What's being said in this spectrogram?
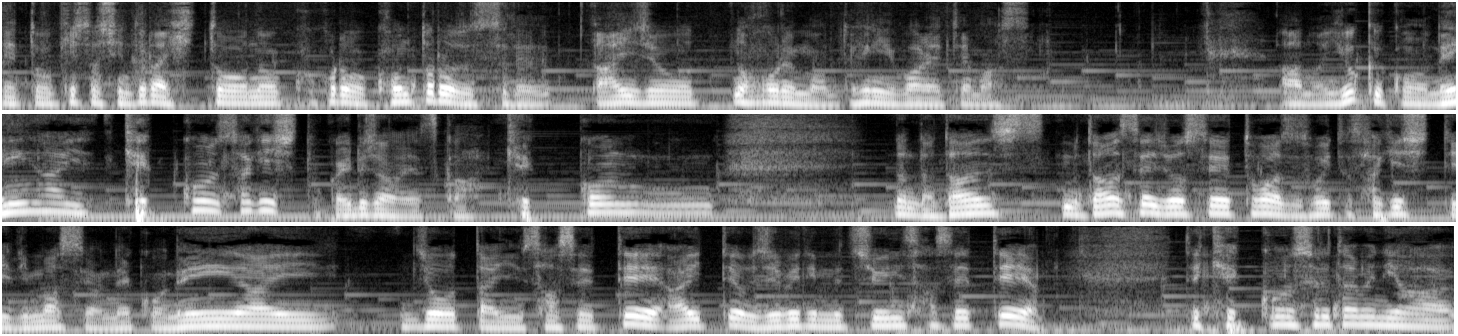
えっと、オキシトシンというのは人の心をコントロールする愛情のホルモンというふうに言われてます。あのよくこの恋愛結婚詐欺師とかいるじゃないですか結婚なんだ男男性女性問わずそういった詐欺師っていりますよねこう恋愛状態にさせて相手を自分に夢中にさせてで結婚するためには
